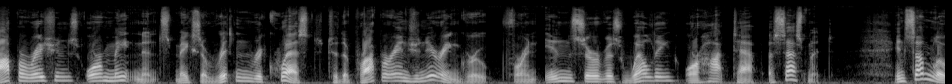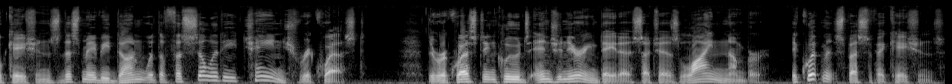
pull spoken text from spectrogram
operations or maintenance makes a written request to the proper engineering group for an in-service welding or hot tap assessment. In some locations, this may be done with a facility change request. The request includes engineering data such as line number, equipment specifications,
